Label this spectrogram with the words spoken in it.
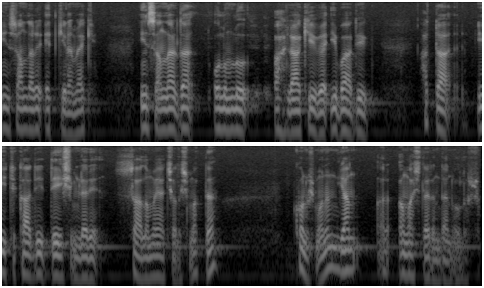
insanları etkilemek, insanlarda olumlu ahlaki ve ibadi hatta itikadi değişimleri sağlamaya çalışmak da konuşmanın yan amaçlarından olur.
